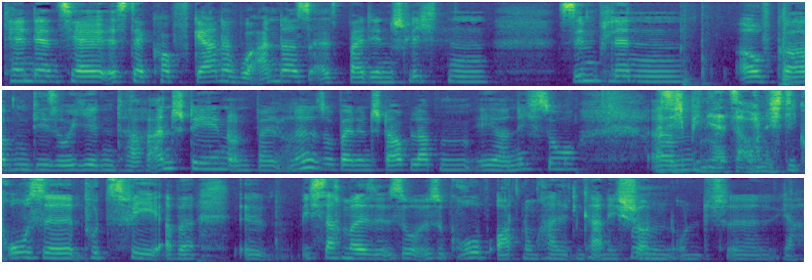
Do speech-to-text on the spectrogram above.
tendenziell ist der Kopf gerne woanders als bei den schlichten, simplen Aufgaben, die so jeden Tag anstehen und bei, ja. ne, so bei den Staublappen eher nicht so. Also ich ähm, bin jetzt auch nicht die große Putzfee, aber äh, ich sag mal, so, so grob Ordnung halten kann ich schon hm. und äh, ja,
